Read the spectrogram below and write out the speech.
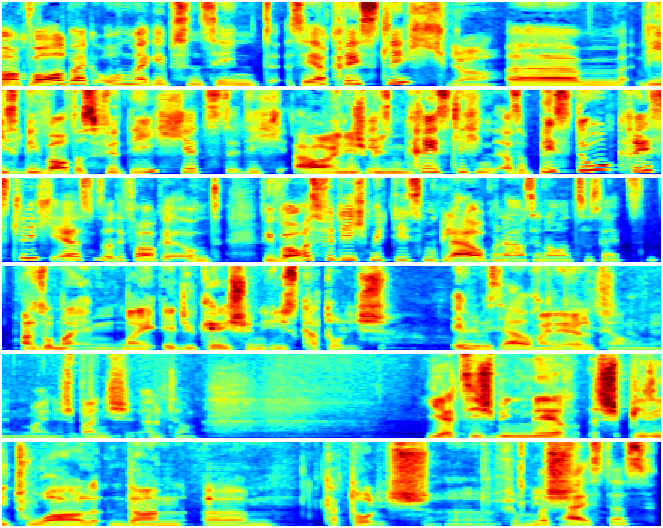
Mark Wahlberg und Mel Gibson sind sehr christlich. ja. Ähm, wie, wie war das für dich jetzt, dich auch Nein, mit diesem christlichen, also bist du christlich? Erstens so die Frage. Und wie war es für dich, mit diesem Glauben auseinanderzusetzen? Also my, my education is katholisch. Du bist auch meine katholisch. Eltern, meine, meine spanischen Eltern. Jetzt ich bin mehr spiritual dann ähm, katholisch äh, für mich. Was heißt das?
